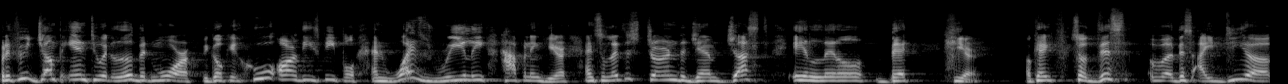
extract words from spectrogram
But if we jump into it a little bit more, we go, okay, who are these people and what is really happening here? And so let's just turn the gem just a little bit here. Okay? So this, uh, this idea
